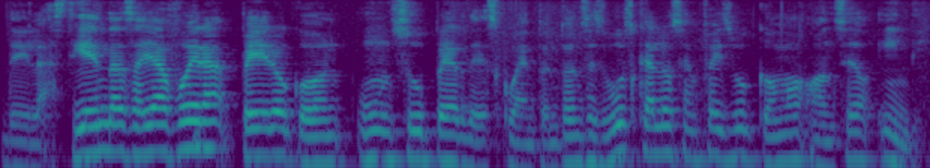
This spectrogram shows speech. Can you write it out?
de las tiendas allá afuera, pero con un súper descuento. Entonces búscalos en Facebook como On Sale Indie.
